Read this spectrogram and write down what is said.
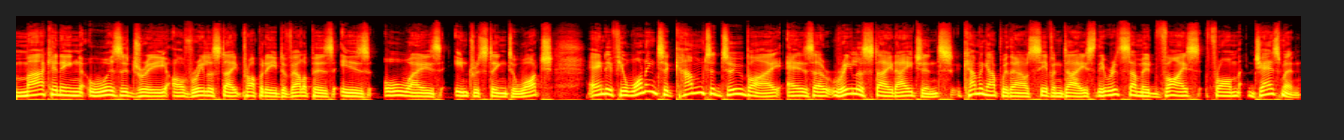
marketing wizardry of real estate property developers is always interesting to watch. And if you're wanting to come to Dubai as a real estate agent, coming up with our seven days, there is some advice from Jasmine,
